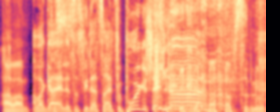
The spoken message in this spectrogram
Aber Aber geil, es ist wieder Zeit für Poolgeschichten. ja, absolut.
